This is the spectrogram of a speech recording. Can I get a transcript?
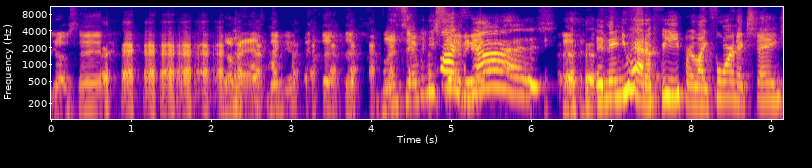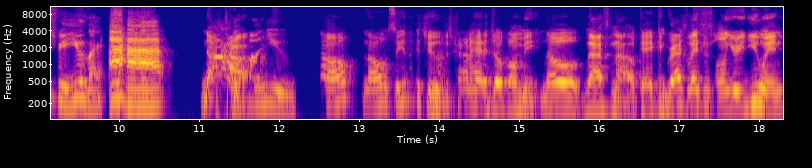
You know what I'm saying? Dumbass nigga. Oh one seventy Oh seven. gosh. and then you had a fee for like foreign exchange fee. You was like, ha ha. Nah, It's on you. No, no. See, look at you, just trying to have a joke on me. No, that's not okay. Congratulations on your yuan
